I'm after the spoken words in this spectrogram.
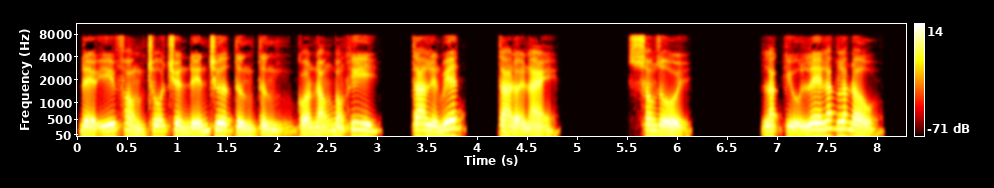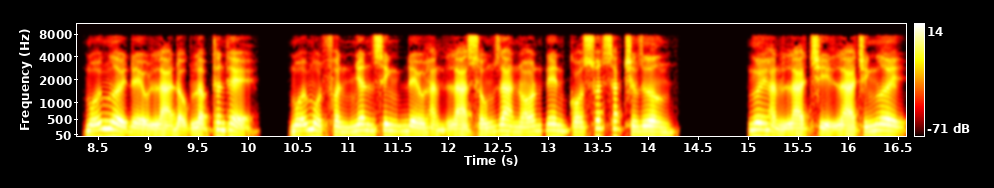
để ý phòng chỗ truyền đến chưa từng từng có nóng bỏng khi, ta liền biết, ta đời này. Xong rồi. Lạc cửu lê lắc lắc đầu, mỗi người đều là độc lập thân thể, mỗi một phần nhân sinh đều hẳn là sống ra nó nên có xuất sắc trương dương. Ngươi hẳn là chỉ là chính ngươi,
